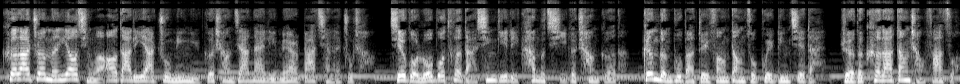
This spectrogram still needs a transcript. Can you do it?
克拉专门邀请了澳大利亚著名女歌唱家奈丽梅尔巴前来驻场。结果罗伯特打心底里看不起一个唱歌的，根本不把对方当做贵宾接待，惹得克拉当场发作。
